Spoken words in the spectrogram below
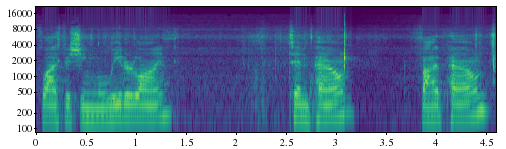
fly fishing leader line, 10 pound, 5 pound,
